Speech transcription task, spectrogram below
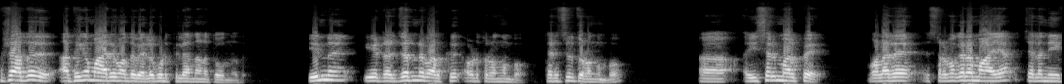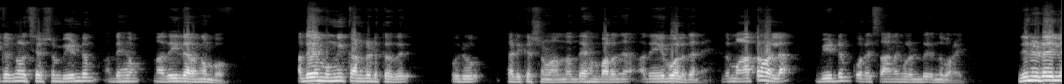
പക്ഷെ അത് അധികം ആരും അത് വില കൊടുത്തില്ല എന്നാണ് തോന്നുന്നത്. ഇന്ന് ഈ ഡ്രഡ്ജറിന്റെ വർക്ക് അവിടെ തുടങ്ങുമ്പോൾ തെരച്ചിൽ തുടങ്ങുമ്പോൾ ഈശ്വർ മാൽപ്പെ വളരെ ശ്രമകരമായ ചില നീക്കങ്ങൾക്ക് ശേഷം വീണ്ടും അദ്ദേഹം നദിയിൽ ഇറങ്ങുമ്പോൾ അദ്ദേഹം മുങ്ങി കണ്ടെടുത്തത് ഒരു തടിക്കഷ്ണമാണ്. അന്ന് അദ്ദേഹം പറഞ്ഞ അതേപോലെ തന്നെ. ഇത് മാത്രമല്ല വീണ്ടും കുറെ സാധനങ്ങളുണ്ട് എന്ന് പറയും. ഇതിനിടയിൽ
